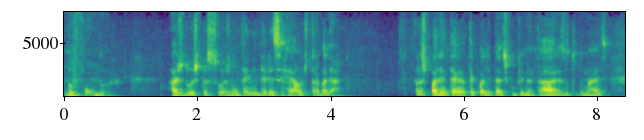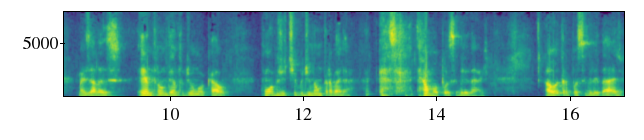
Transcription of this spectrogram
no fundo, as duas pessoas não têm o interesse real de trabalhar. Elas podem até ter qualidades complementares e tudo mais, mas elas entram dentro de um local com o objetivo de não trabalhar. Essa é uma possibilidade. A outra possibilidade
